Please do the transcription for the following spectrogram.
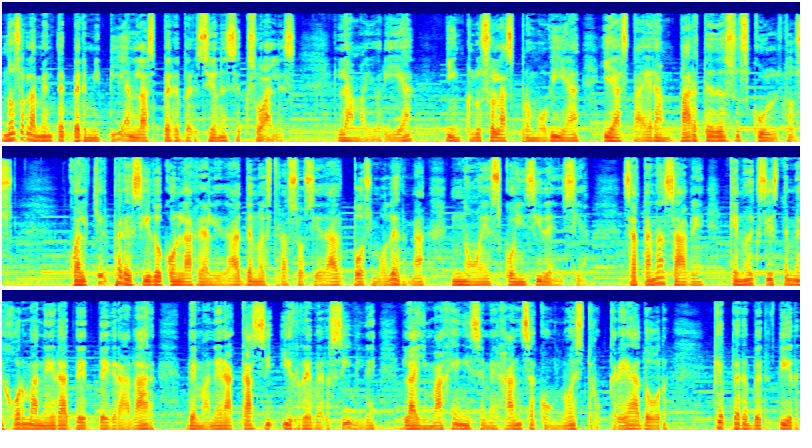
no solamente permitían las perversiones sexuales, la mayoría incluso las promovía y hasta eran parte de sus cultos. Cualquier parecido con la realidad de nuestra sociedad posmoderna no es coincidencia. Satanás sabe que no existe mejor manera de degradar de manera casi irreversible la imagen y semejanza con nuestro Creador que pervertir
